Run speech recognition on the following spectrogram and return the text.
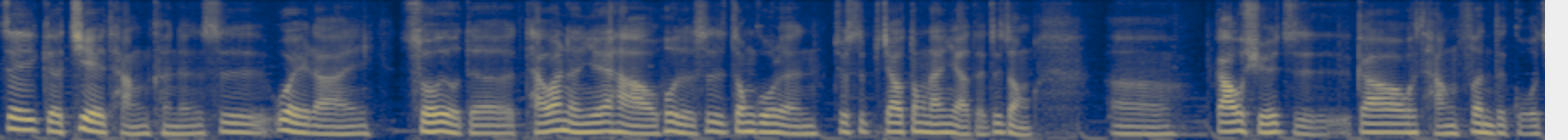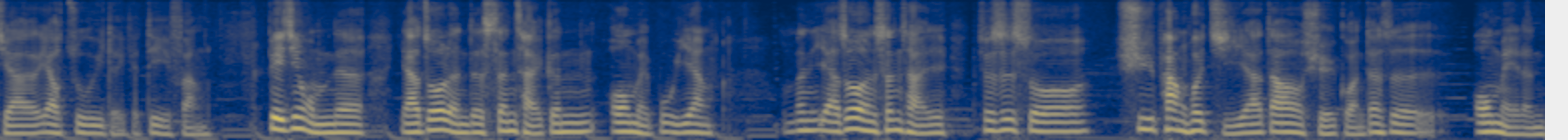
这个戒糖可能是未来所有的台湾人也好，或者是中国人，就是比较东南亚的这种呃高血脂、高糖分的国家要注意的一个地方。毕竟我们的亚洲人的身材跟欧美不一样。我们亚洲人身材就是说虚胖会挤压到血管，但是欧美人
